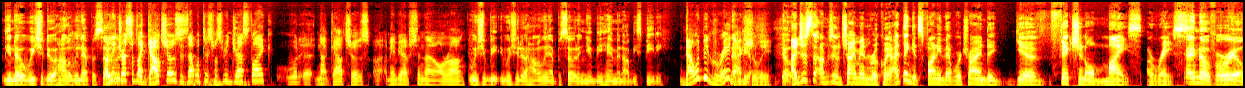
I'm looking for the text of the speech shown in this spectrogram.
You know, we should do a Halloween episode. Are they dressed up like gauchos? Is that what they're supposed to be dressed like? What? Uh, not gauchos. Uh, maybe I've seen that all wrong. We should be. We should do a Halloween episode, and you be him, and I'll be Speedy. That would be great, That'd actually. Dope. I just I'm just gonna chime in real quick. I think it's funny that we're trying to give fictional mice a race. I know for real.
